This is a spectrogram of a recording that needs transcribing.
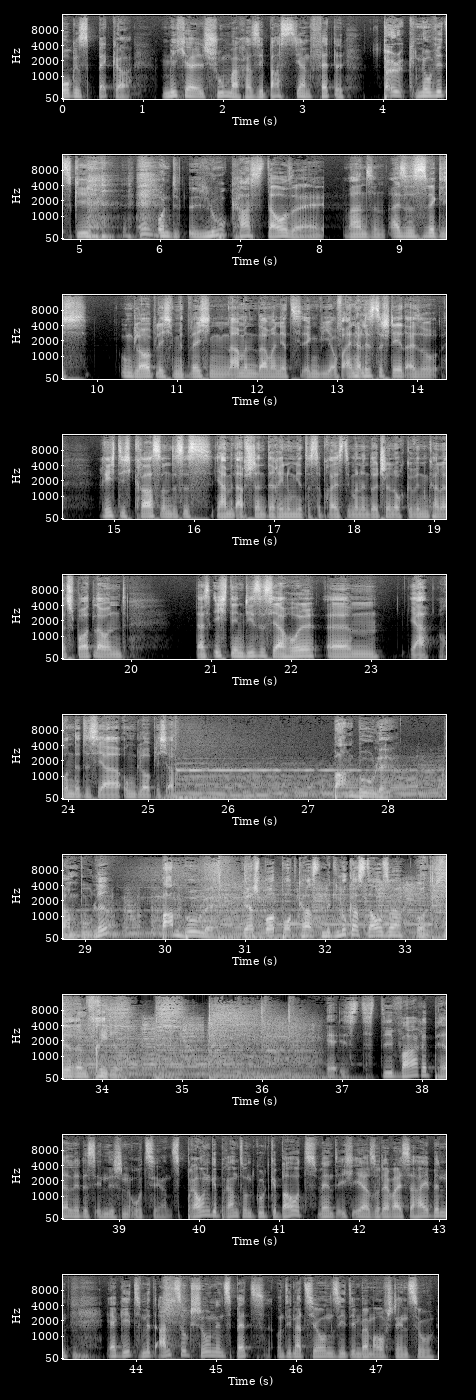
Boris Becker, Michael Schumacher, Sebastian Vettel, Dirk Nowitzki und Lukas Dauser. Ey. Wahnsinn. Also es ist wirklich unglaublich, mit welchen Namen da man jetzt irgendwie auf einer Liste steht. Also richtig krass und es ist ja mit Abstand der renommierteste Preis, den man in Deutschland auch gewinnen kann als Sportler. Und dass ich den dieses Jahr hole, ähm, ja, rundet es ja unglaublich ab. Bambule. Bambule? Bambule, der Sportpodcast mit Lukas Dauser und Quirin Friedel. Er ist die wahre Perle des Indischen Ozeans. Braun gebrannt und gut gebaut, während ich eher so der weiße Hai bin. Er geht mit Anzug schon ins Bett und die Nation sieht ihm beim Aufstehen zu.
